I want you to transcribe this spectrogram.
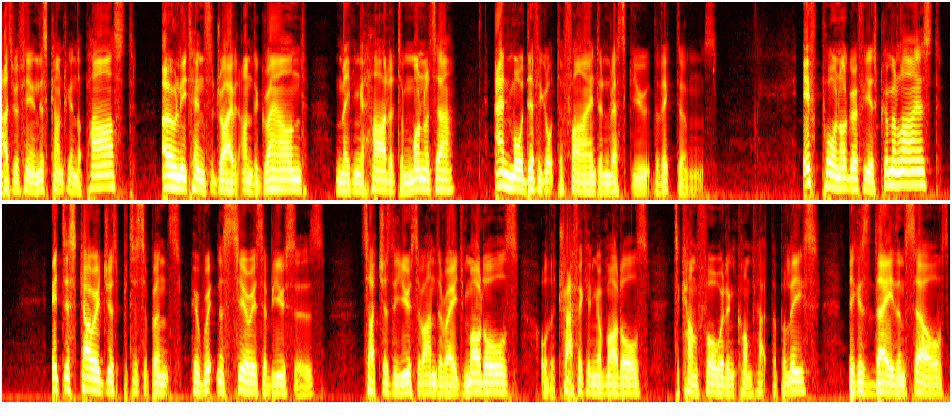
as we've seen in this country in the past, only tends to drive it underground, making it harder to monitor and more difficult to find and rescue the victims. If pornography is criminalized, it discourages participants who've witnessed serious abuses, such as the use of underage models or the trafficking of models, to come forward and contact the police because they themselves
